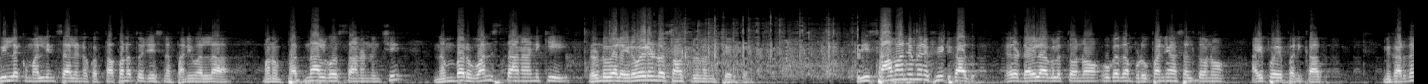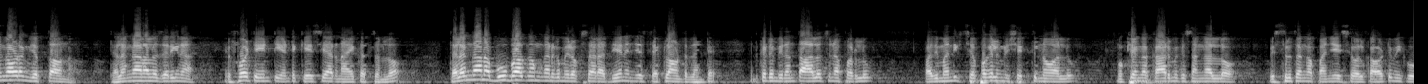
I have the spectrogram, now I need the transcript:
వీళ్ళకు మళ్ళించాలని ఒక తపనతో చేసిన పని వల్ల మనం పద్నాలుగో స్థానం నుంచి నంబర్ వన్ స్థానానికి రెండు వేల ఇరవై రెండో సంవత్సరంలో చేరుకున్నాం. ఇది సామాన్యమైన ఫీట్ కాదు. ఏదో డైలాగులతోనో ఊగదంపుడు ఉపన్యాసాలతోనో అయిపోయే పని కాదు. మీకు అర్థం కావడం చెప్తా ఉన్నా. తెలంగాణలో జరిగిన ఎఫర్ట్ ఏంటి అంటే కేసీఆర్ నాయకత్వంలో తెలంగాణ భూభాగం కనుక మీరు ఒకసారి అధ్యయనం చేస్తే ఎట్లా ఉంటుందంటే ఎందుకంటే మీరంతా ఆలోచన పరులు. పది మందికి చెప్పగలిగిన శక్తి ఉన్న వాళ్ళు ముఖ్యంగా కార్మిక సంఘాల్లో విస్తృతంగా పనిచేసేవాళ్ళు కాబట్టి మీకు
